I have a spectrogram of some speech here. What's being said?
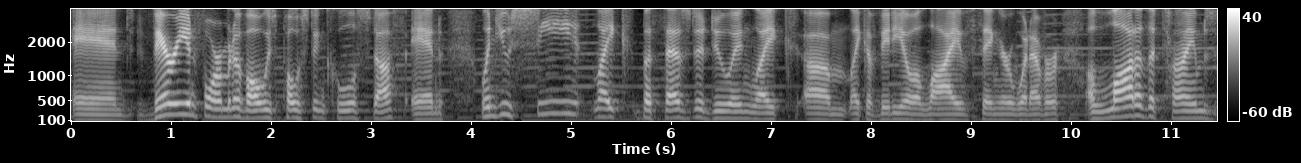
and very informative, always posting cool stuff. And when you see like Bethesda doing like um, like a video, a live thing or whatever, a lot of the times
